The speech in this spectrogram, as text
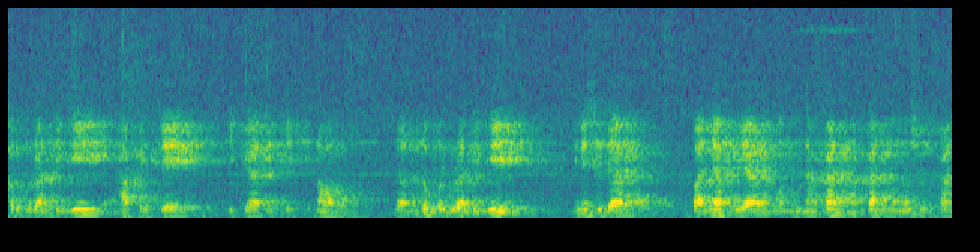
perguruan tinggi APT 3.0 dan untuk perguruan tinggi ini sudah banyak yang menggunakan akan mengusulkan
